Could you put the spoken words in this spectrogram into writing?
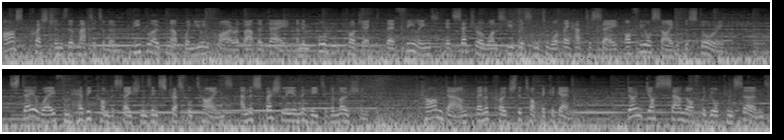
Ask questions that matter to them. People open up when you inquire about their day, an important project, their feelings, etc. Once you've listened to what they have to say, offer your side of the story. Stay away from heavy conversations in stressful times, and especially in the heat of emotion. Calm down, then approach the topic again. Don't just sound off with your concerns,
